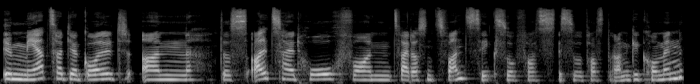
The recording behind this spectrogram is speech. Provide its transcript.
Im März hat ja Gold an das Allzeithoch von 2020 so fast, ist so fast dran gekommen.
